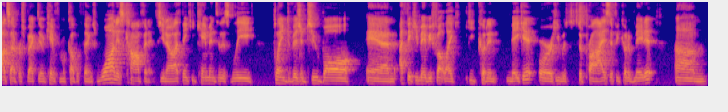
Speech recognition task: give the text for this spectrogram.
outside perspective, came from a couple things. One is confidence. You know, I think he came into this league playing Division two ball, and I think he maybe felt like he couldn't make it, or he was surprised if he could have made it. Um,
